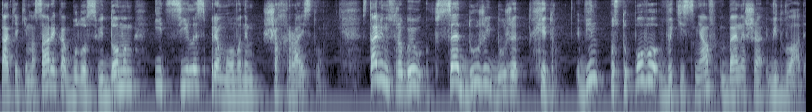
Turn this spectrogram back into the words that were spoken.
так як і Масарика, було свідомим і цілеспрямованим шахрайством. Сталін зробив все дуже й дуже хитро. Він поступово витісняв Бенеша від влади.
